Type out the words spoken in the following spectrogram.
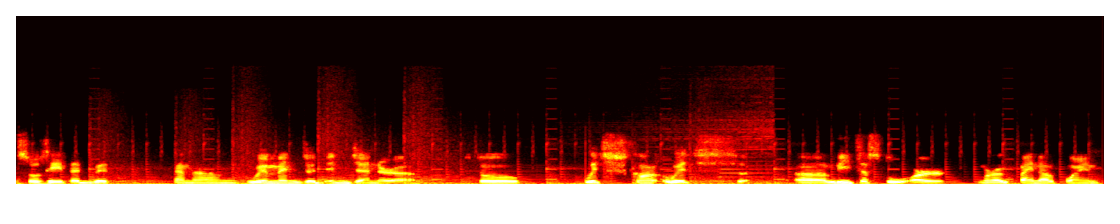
associated with kanang women jud in general. So which which uh, leads us to our final point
